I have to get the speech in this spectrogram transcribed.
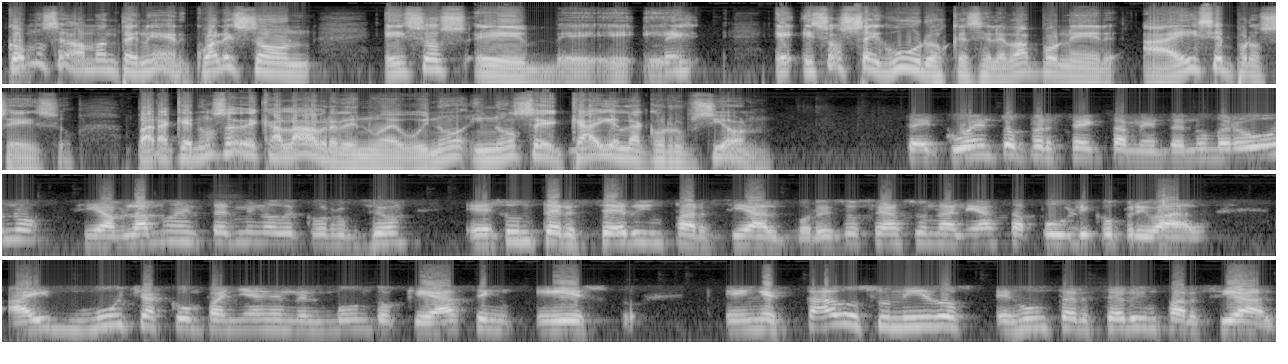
¿Cómo se va a mantener? ¿Cuáles son esos, eh, esos seguros que se le va a poner a ese proceso para que no se decalabre de nuevo y no, y no se caiga en la corrupción? Te cuento perfectamente. Número uno, si hablamos en términos de corrupción, es un tercero imparcial, por eso se hace una alianza público-privada. Hay muchas compañías en el mundo que hacen esto. En Estados Unidos es un tercero imparcial.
